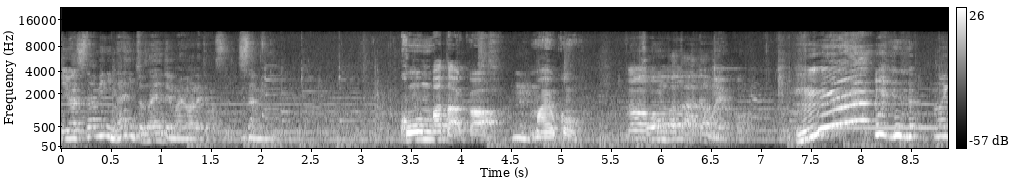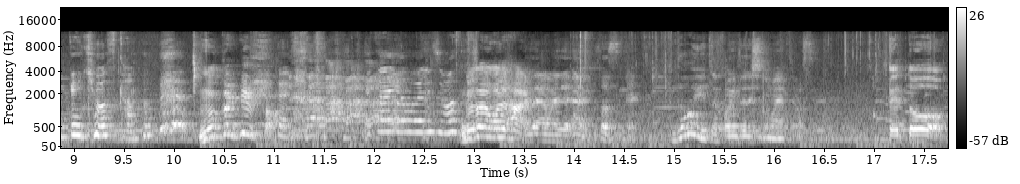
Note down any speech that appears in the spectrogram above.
今ちなみに何と何で迷われてます？ちなみに。コーンバターかうん。マヨコーン。コーンバターかマヨコーン。うんもう一回いきますか。もう一回いいですか？具材多めにしますね具材もねはいダメでうんそうですね。どういったポイントでちょっと迷ってます？えっと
